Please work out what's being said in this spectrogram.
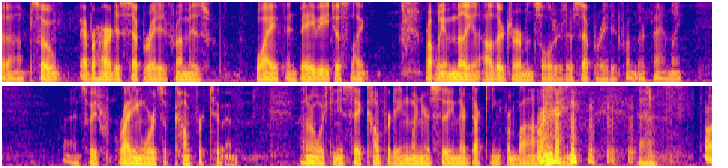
uh, so Eberhard is separated from his wife and baby, just like probably a million other German soldiers are separated from their family. And so he's writing words of comfort to him. I don't know what can you say comforting when you're sitting there ducking from bombs. and, uh, Oh,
